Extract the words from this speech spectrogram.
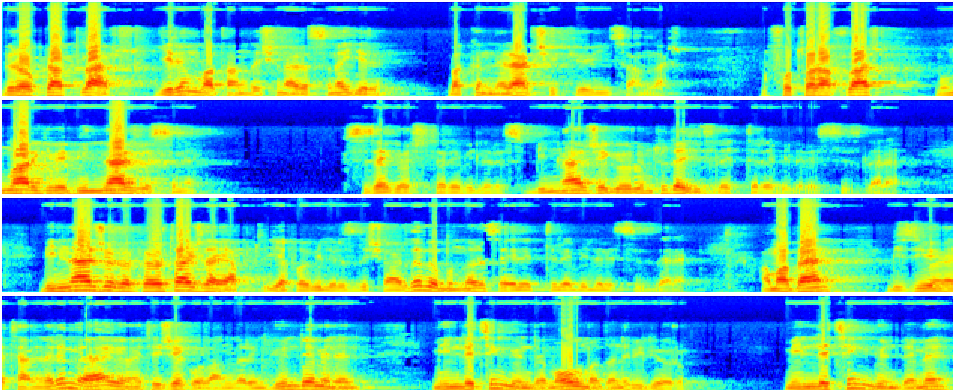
bürokratlar. Girin vatandaşın arasına girin. Bakın neler çekiyor insanlar. Bu fotoğraflar bunlar gibi binlercesini size gösterebiliriz. Binlerce görüntü de izlettirebiliriz sizlere. Binlerce röportaj da yap, yapabiliriz dışarıda ve bunları seyrettirebiliriz sizlere. Ama ben bizi yönetenlerin veya yönetecek olanların gündeminin milletin gündemi olmadığını biliyorum. Milletin gündemi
